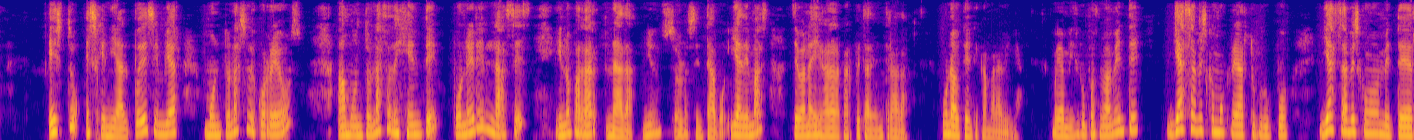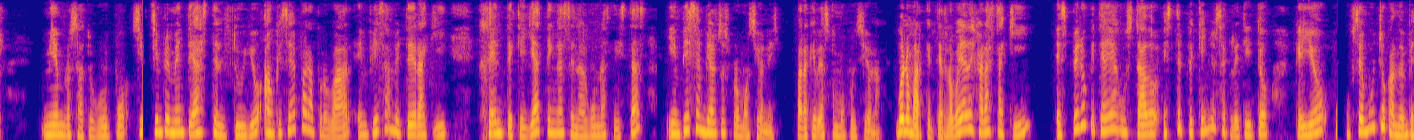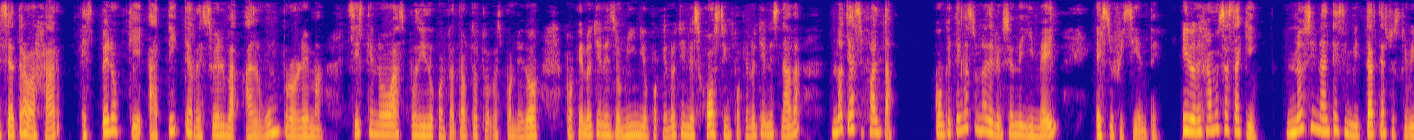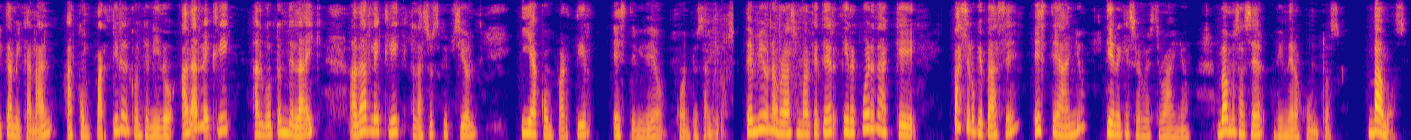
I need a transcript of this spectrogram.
esto es genial. Puedes enviar montonazo de correos a montonazo de gente, poner enlaces y no pagar nada, ni un solo centavo. Y además te van a llegar a la carpeta de entrada. Una auténtica maravilla. Voy a mis grupos nuevamente. Ya sabes cómo crear tu grupo. Ya sabes cómo meter miembros a tu grupo. Simplemente hazte el tuyo, aunque sea para probar. Empieza a meter aquí gente que ya tengas en algunas listas y empieza a enviar tus promociones para que veas cómo funciona. Bueno, marketer, lo voy a dejar hasta aquí. Espero que te haya gustado este pequeño secretito que yo usé mucho cuando empecé a trabajar. Espero que a ti te resuelva algún problema. Si es que no has podido contratar a tu respondedor porque no tienes dominio, porque no tienes hosting, porque no tienes nada, no te hace falta. Con que tengas una dirección de Gmail es suficiente. Y lo dejamos hasta aquí. No sin antes invitarte a suscribirte a mi canal, a compartir el contenido, a darle clic al botón de like, a darle clic a la suscripción y a compartir este video con tus amigos. Te envío un abrazo marketer y recuerda que pase lo que pase, este año tiene que ser nuestro año. Vamos a hacer dinero juntos. ¡Vamos!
